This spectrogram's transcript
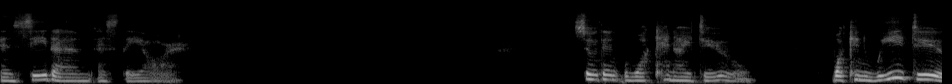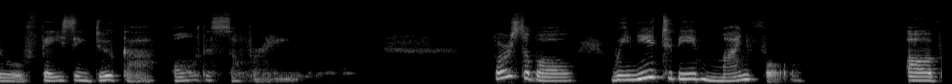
and see them as they are. So then, what can I do? What can we do facing dukkha, all the suffering? First of all, we need to be mindful of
